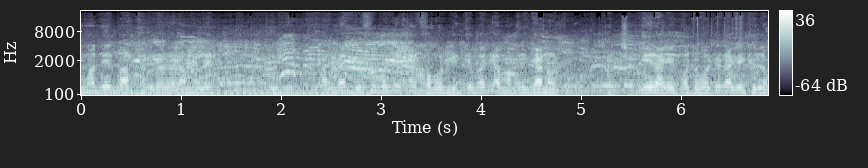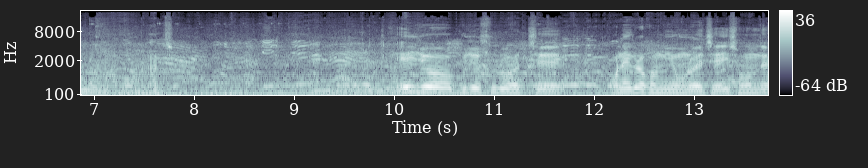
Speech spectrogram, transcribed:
আমাদের বাপ ঠাকুরের আমলের পুজো। আমরা দুশো বছরকার খবর দিতে পারি আমাদের জানো তো। আচ্ছা। এর আগে কত বছর আগে ছিল আমরা বলতে পারি। আচ্ছা। এই যে পুজো শুরু হচ্ছে অনেক রকম নিয়ম রয়েছে এই সম্বন্ধে?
